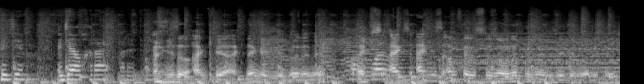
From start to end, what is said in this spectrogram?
Weet je, het jy al geraai wat dit is? Ek weet al- ek ja, ek dink ek weet wat dit is. Ek is amper so 100% seker wat dit is.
